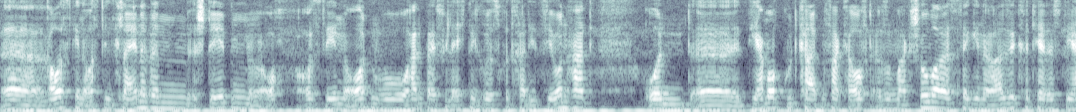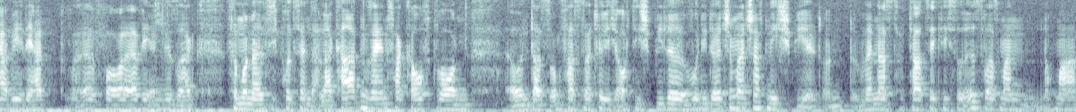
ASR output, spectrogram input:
äh, rausgehen aus den kleineren Städten, auch aus den Orten, wo Handball vielleicht eine größere Tradition hat Und äh, die haben auch gut Karten verkauft. Also Marc Schober ist der Generalsekretär des DHB, der hat äh, vor der WM gesagt, 95 Prozent aller Karten seien verkauft worden. Und das umfasst natürlich auch die Spiele, wo die deutsche Mannschaft nicht spielt. Und wenn das tatsächlich so ist, was man nochmal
